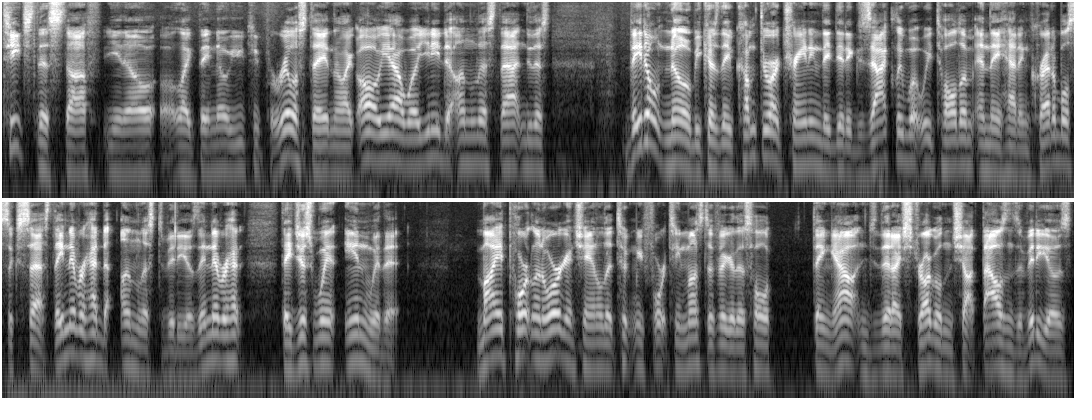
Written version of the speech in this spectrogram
teach this stuff, you know, like they know YouTube for real estate and they're like, oh, yeah, well, you need to unlist that and do this. They don't know because they've come through our training. They did exactly what we told them and they had incredible success. They never had to unlist videos. They never had, they just went in with it. My Portland, Oregon channel that took me 14 months to figure this whole thing out and that I struggled and shot thousands of videos,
